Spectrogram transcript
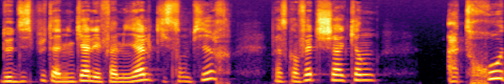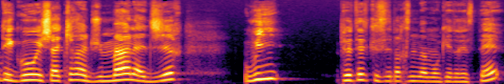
de disputes amicales et familiales qui sont pires parce qu'en fait chacun a trop d'ego et chacun a du mal à dire oui, peut-être que cette personne m'a manqué de respect,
